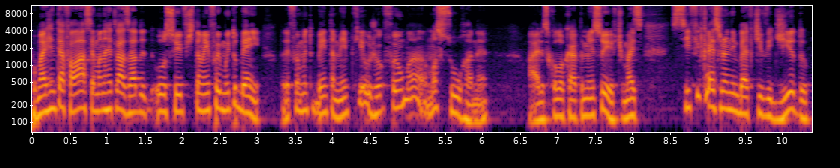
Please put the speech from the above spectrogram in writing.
Por mais a gente tenha falado, ah, semana retrasada o Swift também foi muito bem. Ele foi muito bem também porque o jogo foi uma, uma surra, né? Aí eles colocaram também o Swift. Mas se ficar esse running back dividido,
